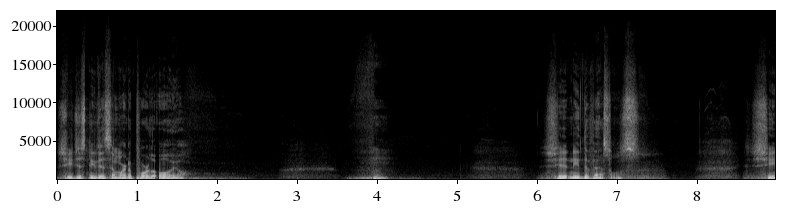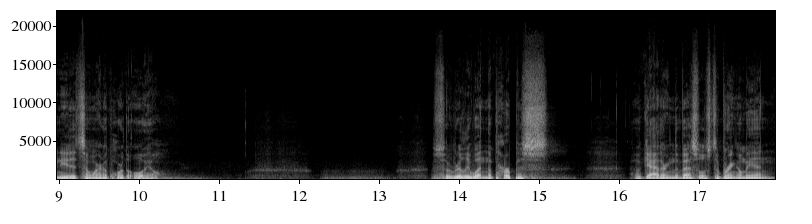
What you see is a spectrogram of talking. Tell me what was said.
She just needed somewhere to pour the oil. Hmm. She didn't need the vessels. She needed somewhere to pour the oil. So, really, wasn't the purpose of gathering the vessels to bring them in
